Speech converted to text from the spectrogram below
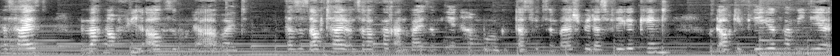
Das heißt, wir machen auch viel aufsuchende Arbeit. Das ist auch Teil unserer Fachanweisung hier in Hamburg, dass wir zum Beispiel das Pflegekind und auch die Pflegefamilie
